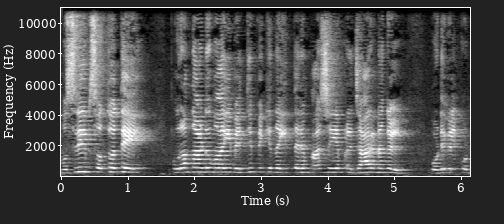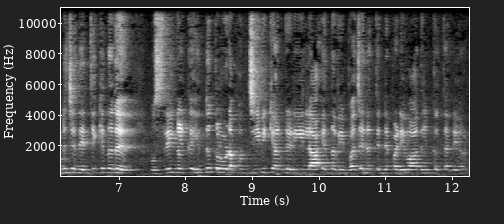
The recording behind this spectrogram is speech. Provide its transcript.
മുസ്ലിം സ്വത്വത്തെ പുറം നാടുമായി ബന്ധിപ്പിക്കുന്ന ഇത്തരം ആശയ പ്രചാരണങ്ങൾ ഒടുവിൽ കൊണ്ടുചെന്ന് എത്തിക്കുന്നത് മുസ്ലിങ്ങൾക്ക് ഹിന്ദുക്കളോടൊപ്പം ജീവിക്കാൻ കഴിയില്ല എന്ന വിഭജനത്തിന്റെ പടിവാതിൽക്കൽ തന്നെയാണ്.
